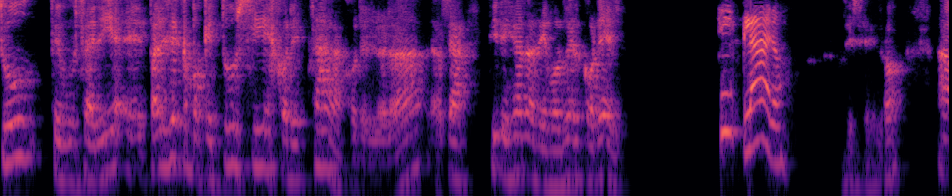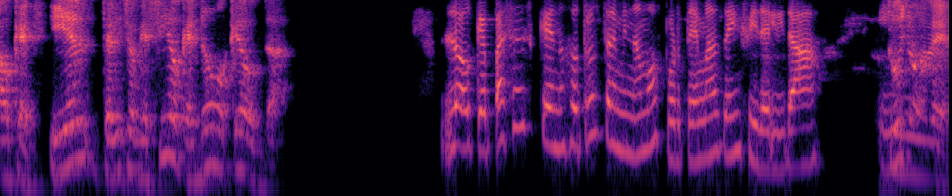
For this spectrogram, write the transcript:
tú te gustaría, eh, parece como que tú sigues conectada con él, ¿verdad? O sea, tienes ganas de volver con él, Sí, claro. dice, ¿no? Ah, ok. ¿Y él te ha dicho que sí o que no? ¿Qué onda? Lo que pasa es que nosotros terminamos por temas de infidelidad. ¿Tuyo o de él?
